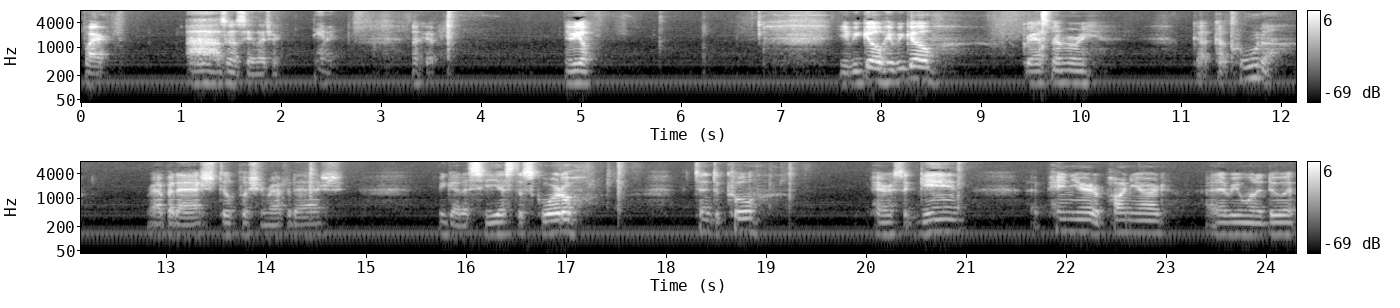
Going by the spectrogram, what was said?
Fire. Ah, I was going to say electric. Damn it. Okay. Here we go. Here we go, here we go. Grass memory. Got Kakuna. Rapidash, still pushing Rapidash. We got a Siesta Squirtle. Tentacool. Paras again. A Piniard, a Poniard. However you want to do it.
